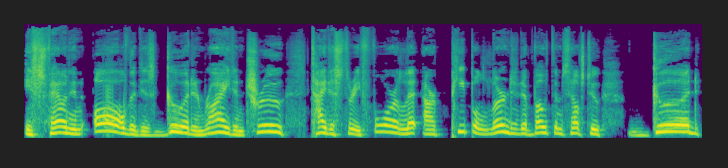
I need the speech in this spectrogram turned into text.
is found in all that is good and right and true. Titus 3 4, let our people learn to devote themselves to good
